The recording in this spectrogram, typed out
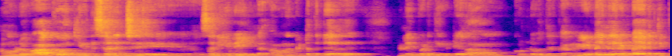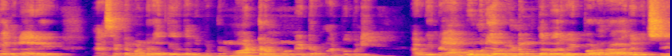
அவங்களுடைய வாக்கு வங்கி வந்து சரிஞ்சு சரியவே இல்லை. அவங்க கிட்டத்தட்ட அதை நிலைப்படுத்திக்கிட்டே தான் கொண்டு வந்திருக்காங்க. இடையில ரெண்டாயிரத்தி பதினாறு சட்டமன்ற தேர்தலில் மற்றும் மாற்றம் முன்னேற்றம் அன்புமணி அப்படின்னா அன்புமணி அவர்களை முதல்வர் வேட்பாளராக அறிவித்து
